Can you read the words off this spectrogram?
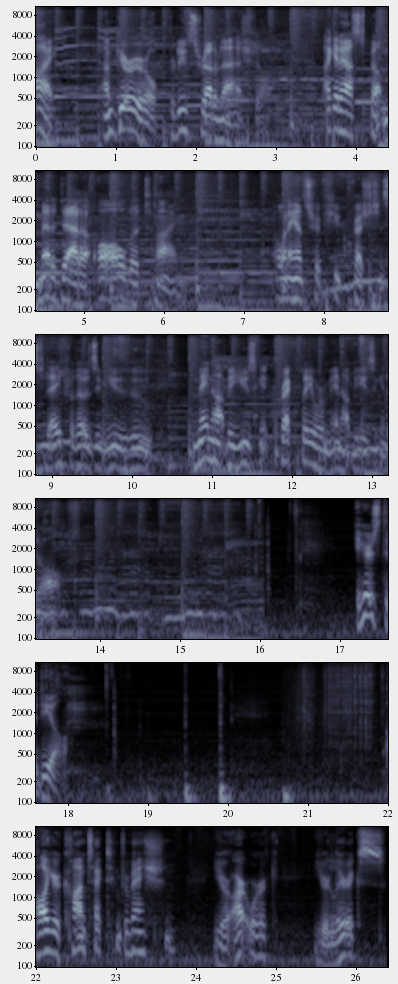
Hi, I'm Gary Earl, producer out of Nashville. I get asked about metadata all the time. I want to answer a few questions today for those of you who may not be using it correctly or may not be using it at all. Here's the deal all your contact information, your artwork, your lyrics,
